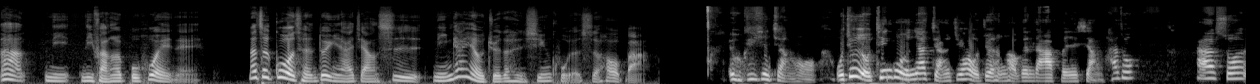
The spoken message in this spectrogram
那你你反而不会呢？那这过程对你来讲，是你应该有觉得很辛苦的时候吧？哎，我可以先讲哦，我就有听过人家讲一句话，我觉得很好，跟大家分享。他说：“他说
